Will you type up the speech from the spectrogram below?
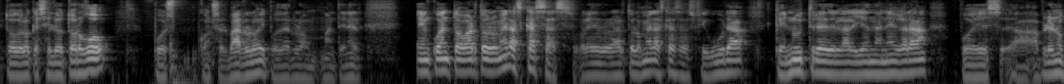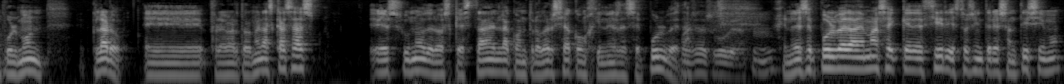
todo lo que se le otorgó, pues conservarlo y poderlo mantener. En cuanto a Bartolomé Las Casas, Bartolomé Las Casas, figura que nutre de la leyenda negra, pues a, pleno pulmón. Claro, eh, Bartolomé Las Casas es uno de los que está en la controversia con Ginés de Sepúlveda. Ginés de Sepúlveda, además, hay que decir, y esto es interesantísimo,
